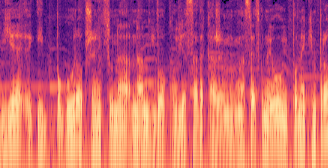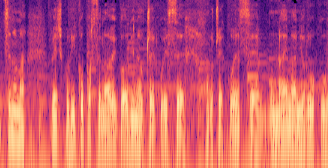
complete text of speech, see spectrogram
je i pogurao pšenicu na, na nivo koji je sada, kažem, na svetskom nivou i po nekim procenama, već koliko posle nove godine očekuje se, očekuje se u najmanju ruku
